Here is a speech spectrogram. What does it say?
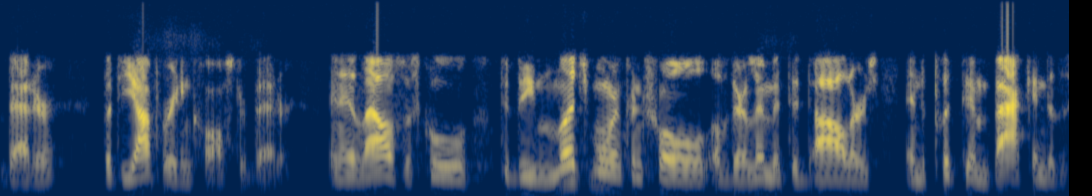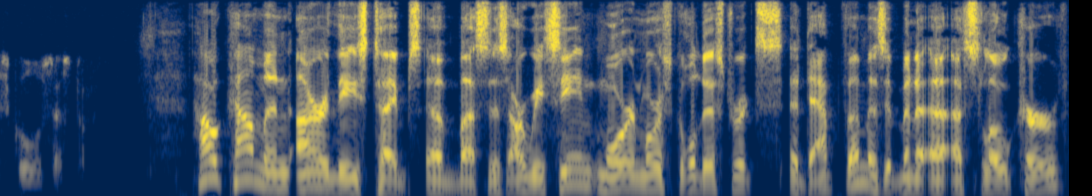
better, but the operating costs are better. And it allows the school to be much more in control of their limited dollars and to put them back into the school system. How common are these types of buses? Are we seeing more and more school districts adapt them? Has it been a, a slow curve?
